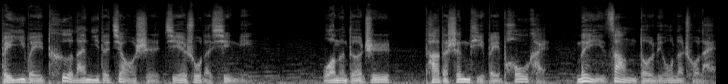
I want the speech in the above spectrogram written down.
被一位特兰尼的教士结束了性命。我们得知他的身体被剖开，内脏都流了出来。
